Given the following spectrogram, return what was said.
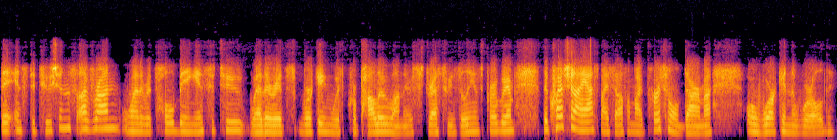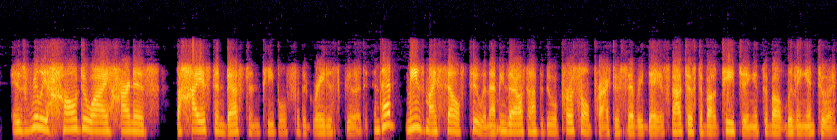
the institutions I've run, whether it's Whole Being Institute, whether it's working with Kripalu on their stress resilience program, the question I ask myself on my personal dharma or work in the world is really how do I harness the highest and best in people for the greatest good? And that means myself too. And that means I also have to do a personal practice every day. It's not just about teaching, it's about living into it.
